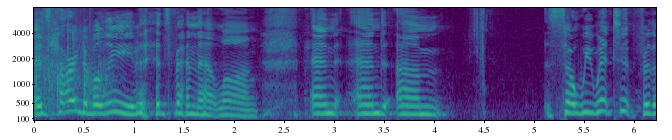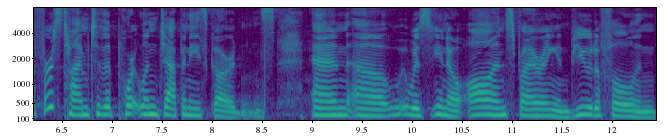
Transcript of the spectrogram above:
it's hard to believe it's been that long. And, and um, so we went to for the first time to the Portland Japanese Gardens, and uh, it was you know awe-inspiring and beautiful, and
